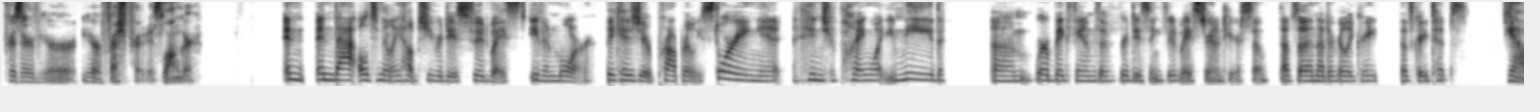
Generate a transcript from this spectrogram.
preserve your your fresh produce longer and and that ultimately helps you reduce food waste even more because you're properly storing it and you're buying what you need um, we're big fans of reducing food waste around here so that's another really great that's great tips yeah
